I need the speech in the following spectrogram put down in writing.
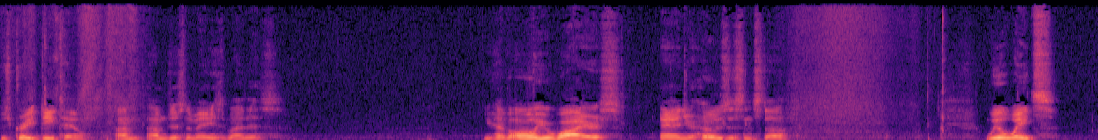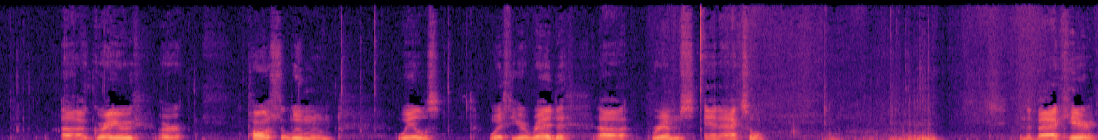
just great detail. I'm I'm just amazed by this. You have all your wires and your hoses and stuff. Wheel weights, uh, gray or polished aluminum wheels with your red uh, rims and axle. In the back here,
